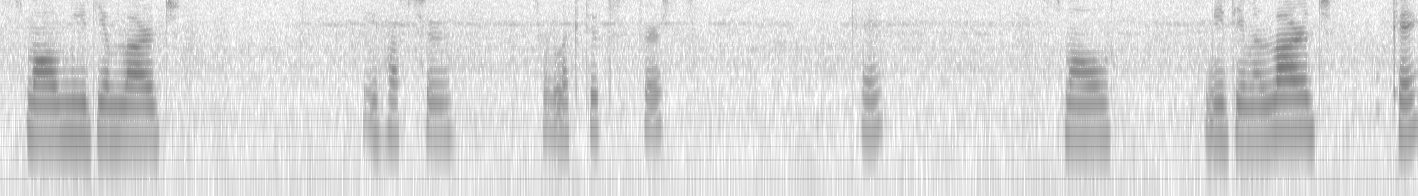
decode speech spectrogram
small medium large. You have to select it first. Okay. Small medium and large. Okay.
